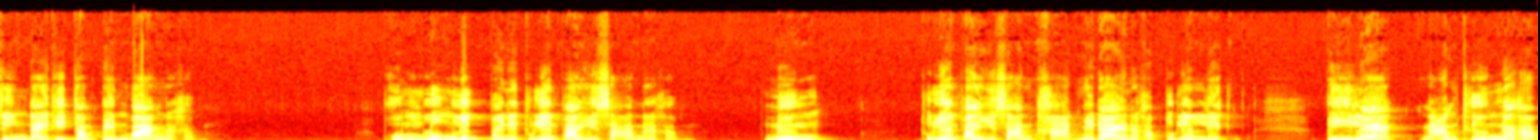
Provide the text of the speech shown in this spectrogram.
สิ่งใดที่จำเป็นบ้างนะครับ ผมลงลึกไปในทุเรียนภาคอีสานนะครับหนึ่งทุเรียนภาคอีสานขาดไม่ได้นะครับ ทุเรียนเล็ก ปีแรกน้ำถึงนะครับ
